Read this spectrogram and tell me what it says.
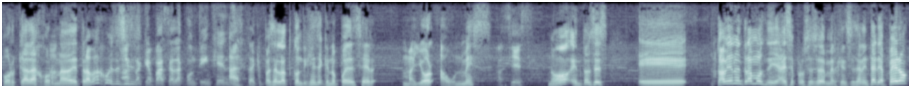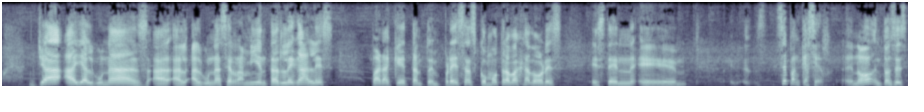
por cada jornada de trabajo. Es decir, Hasta que pase la contingencia. hasta que pase la contingencia, que no puede ser mayor a un mes. Así es. ¿no? Entonces, eh, todavía no entramos ni a ese proceso de emergencia sanitaria, pero ya hay algunas, a- algunas herramientas legales para que tanto empresas como trabajadores estén, eh, sepan qué hacer, ¿no? Entonces,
